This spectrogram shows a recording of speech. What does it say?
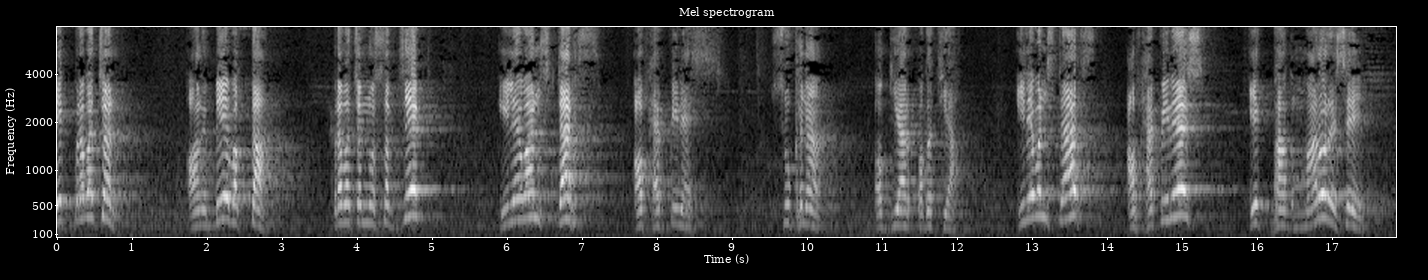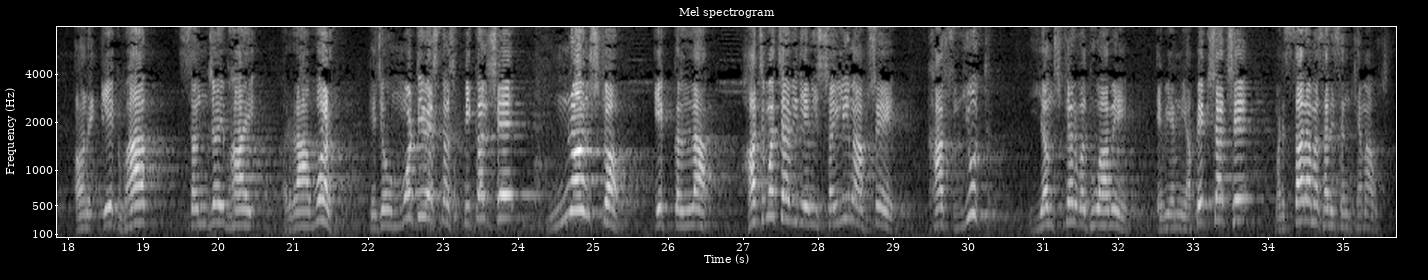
એક પ્રવચન અને બે વક્તા. પ્રવચનનો subject eleven steps of happiness સુખના અગિયાર પગથિયા. ઇલેવન સ્ટેપ્સ ઓફ હેપીનેસ એક ભાગ મારો રહેશે અને એક ભાગ સંજયભાઈ રાવળ, કે જેઓ મોટિવેશનલ સ્પીકર છે નોન સ્ટોપ એક કલાક હચમચાવી દે એવી શૈલીમાં આપશે. ખાસ યુથ યંગસ્ટર વધુ આવે એવી એમની અપેક્ષા છે. મને સારામાં સારી સંખ્યામાં આવશે.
